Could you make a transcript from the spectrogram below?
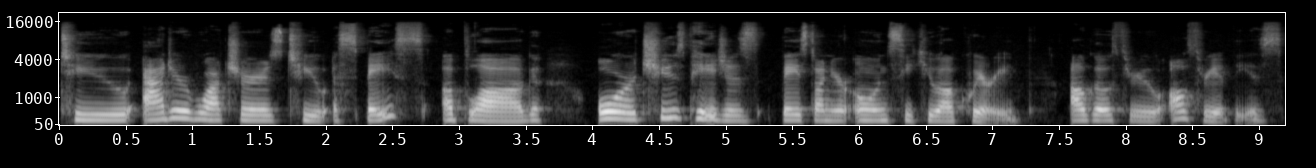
to add your watchers to a space, a blog, or choose pages based on your own CQL query. I'll go through all three of these.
